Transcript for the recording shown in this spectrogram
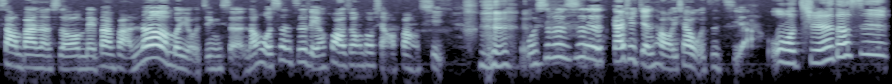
上班的时候没办法那么有精神，然后我甚至连化妆都想要放弃，我是不是该去检讨一下我自己啊？我觉得是。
